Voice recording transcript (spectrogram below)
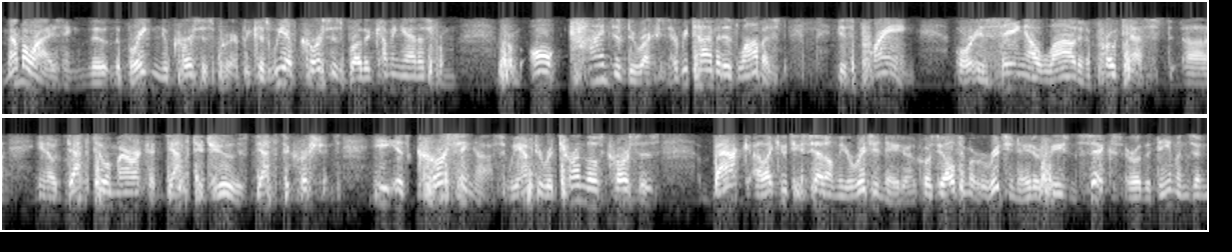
memorizing the the breaking of curses prayer, because we have curses, brother, coming at us from from all kinds of directions. Every time an Islamist is praying or is saying out loud in a protest, uh, you know, death to America, death to Jews, death to Christians. He is cursing us. We have to return those curses back. I like what you said on the originator. Of course, the ultimate originator, Ephesians six, are the demons in,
